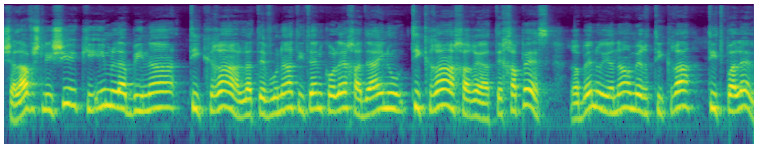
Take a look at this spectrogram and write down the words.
שלב שלישי, כי אם לבינה תקרא, לתבונה תיתן קולך, דהיינו תקרא אחריה, תחפש. רבנו יונה אומר תקרא, תתפלל.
